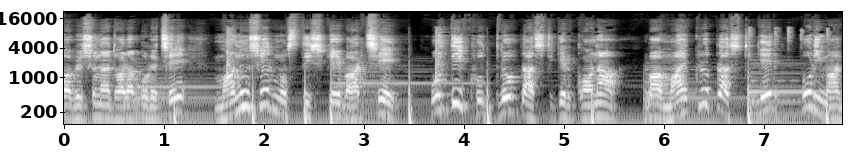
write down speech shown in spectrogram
গবেষণায় ধরা পড়েছে, মানুষের মস্তিষ্কে বাড়ছে অতি ক্ষুদ্র প্লাস্টিকের কণা বা মাইক্রোপ্লাস্টিকের পরিমাণ।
